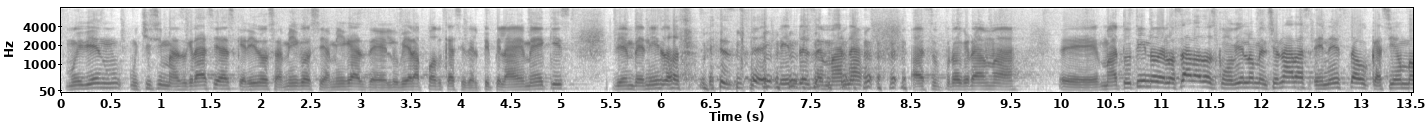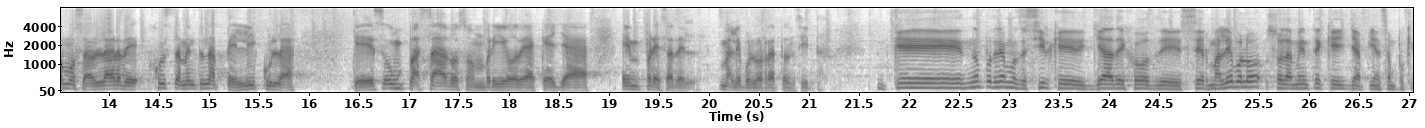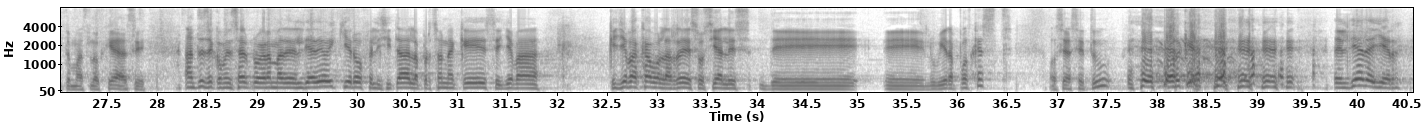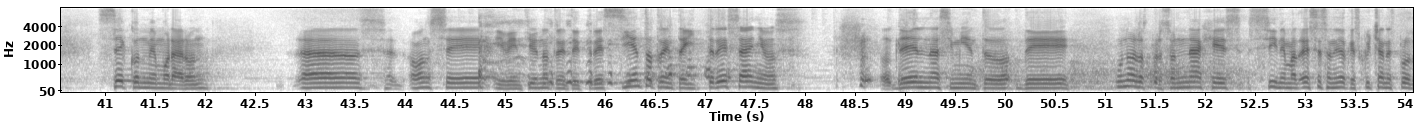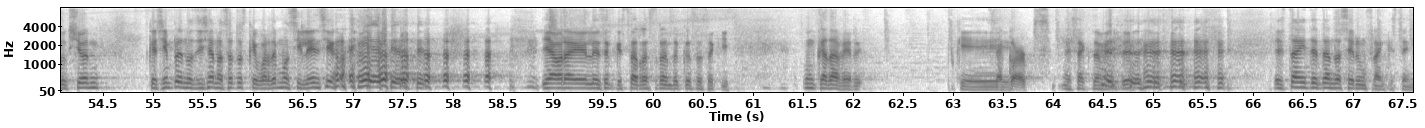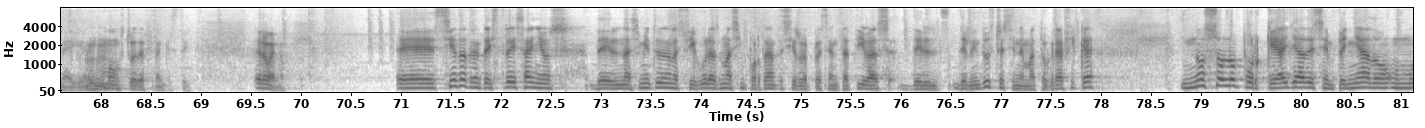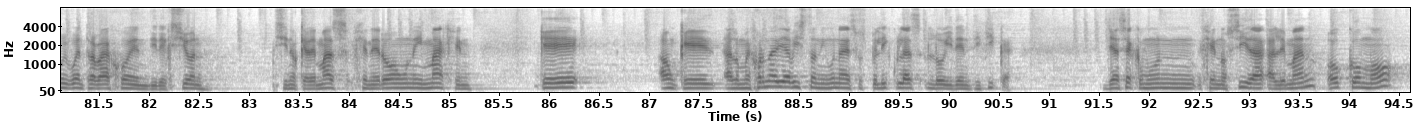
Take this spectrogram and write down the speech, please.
Muy bien, mu- muchísimas gracias, queridos amigos y amigas del Hubiera Podcast y del Pipila MX. Bienvenidos este fin de semana a su programa eh, matutino de los sábados, como bien lo mencionabas. En esta ocasión vamos a hablar de justamente una película que es un pasado sombrío de aquella empresa del malévolo ratoncito. Que no podríamos decir que ya dejó de ser malévolo, solamente que ya piensa un poquito más lo que hace. Antes de comenzar el programa del día de hoy, quiero felicitar a la persona que se lleva, que lleva a cabo las redes sociales de eh, el Hubiera Podcast, o sea, sé tú, porque el día de ayer se conmemoraron ah, 11 y 21, 33, 133 años del nacimiento de uno de los personajes cinematográficos. Ese sonido que escuchan es producción que siempre nos dice a nosotros que guardemos silencio. y ahora él es el que está arrastrando cosas aquí. Un cadáver que... The corpse. Exactamente. está intentando hacer un Frankenstein ahí, un monstruo de Frankenstein. Pero bueno. Eh, 133 años del nacimiento de una de las figuras más importantes y representativas del- de la industria cinematográfica, no solo porque haya desempeñado un muy buen trabajo en dirección, sino que además generó una imagen que, aunque a lo mejor nadie ha visto ninguna de sus películas, lo identifica, ya sea como un genocida alemán o como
